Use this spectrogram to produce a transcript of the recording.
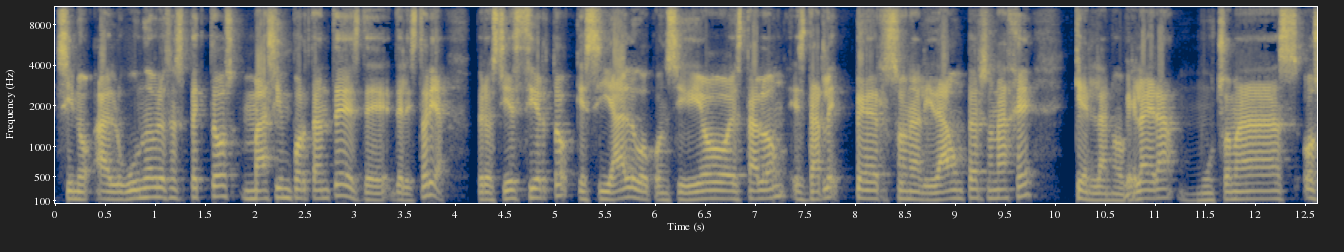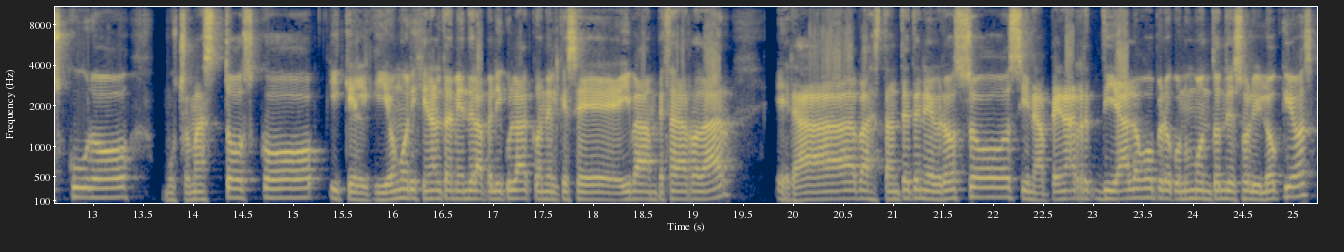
sino algunos de los aspectos más importantes de, la historia. Pero sí es cierto que si algo consiguió Stallone es darle personalidad a un personaje que en la novela era mucho más oscuro, mucho más tosco y que el guion original también de la película con el que se iba a empezar a rodar era bastante tenebroso, sin apenas diálogo, pero con un montón de soliloquios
